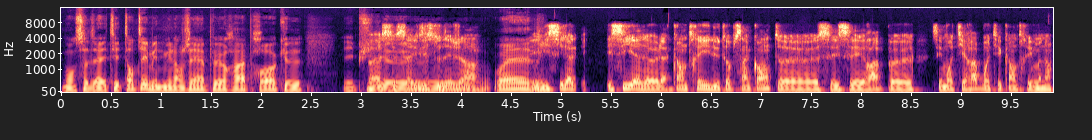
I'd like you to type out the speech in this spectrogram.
Bon, ça a déjà été tenté, mais de mélanger un peu rap, rock, euh, et puis... Bah, ça existe déjà. Ouais, Et ici, la, ici, il y a le- la country du top 50, euh, c'est c'est rap, euh, c'est moitié rap, moitié country maintenant.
